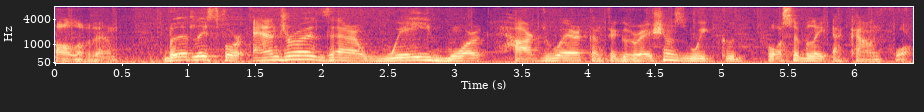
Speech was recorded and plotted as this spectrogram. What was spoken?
all of them. But at least for Android, there are way more hardware configurations we could possibly account for.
